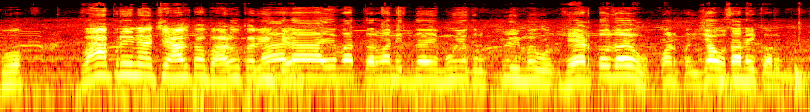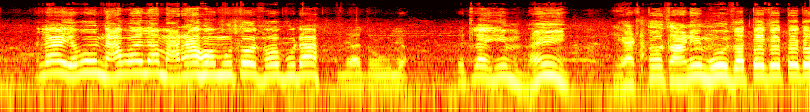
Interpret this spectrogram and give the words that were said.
તો? વાપરી નાખી હાલ તો ભાડું કરી ના એ વાત કરવાની જ નહીં. હું એક રૂપિયો એમાં હેડતો જાયો પણ પૈસા ઓછા નહીં કરું. એટલે એવું ના હોય એટલે મારા હો હું તો જો બુડા. લે જોવું લે એટલે એમ નહીં. હેઠ તો જાણી હું જતો જતો તો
